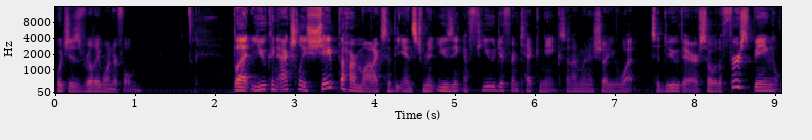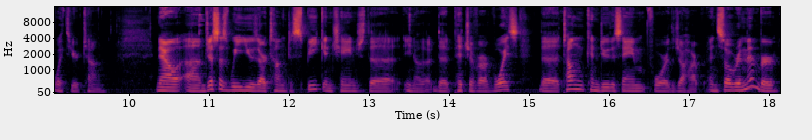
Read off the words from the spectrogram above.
which is really wonderful. But you can actually shape the harmonics of the instrument using a few different techniques, and I'm going to show you what to do there. So the first being with your tongue. Now, um, just as we use our tongue to speak and change the, you know, the, the pitch of our voice, the tongue can do the same for the jaw harp. And so remember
